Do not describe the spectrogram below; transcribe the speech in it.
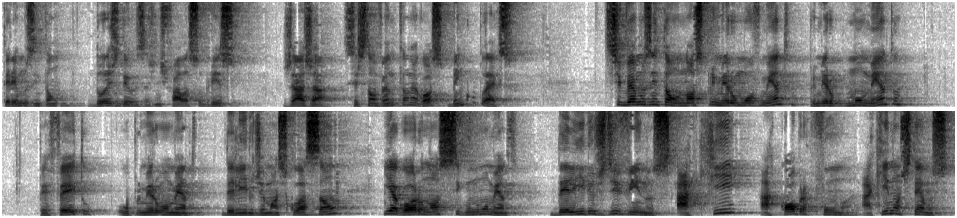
teremos então dois deuses. A gente fala sobre isso já já. Vocês estão vendo que é um negócio bem complexo. Tivemos então o nosso primeiro movimento, primeiro momento, perfeito, o primeiro momento, delírio de emasculação, e agora o nosso segundo momento, delírios divinos. Aqui a cobra fuma. Aqui nós temos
